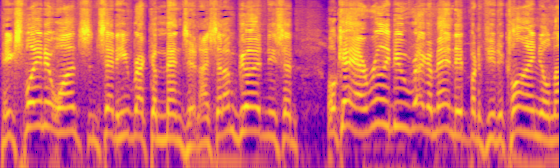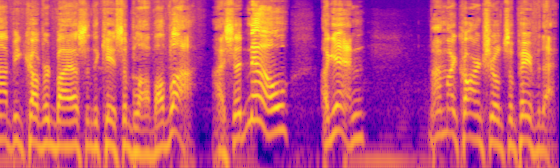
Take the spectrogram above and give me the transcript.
He explained it once and said he recommends it. And I said, I'm good. And he said, okay, I really do recommend it, but if you decline, you'll not be covered by us in the case of blah, blah, blah. I said, no. Again, my car insurance will pay for that.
